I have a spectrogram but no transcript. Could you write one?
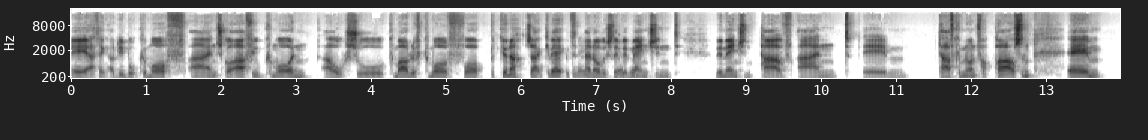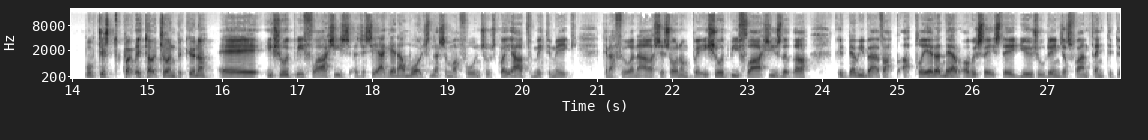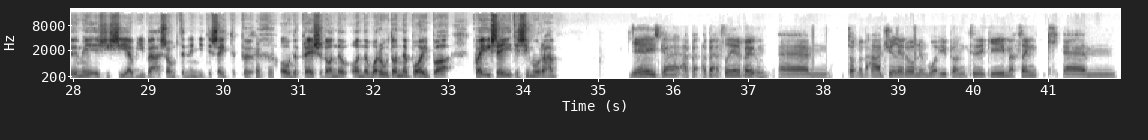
Uh, I think Aribo come off and Scott Arfield come on. Also, Kemar Roofe come off for Bacuna. Is that correct? And obviously, we yeah. mentioned we mentioned Tav and um, Tav coming on for Parson. Um, we'll just quickly touch on Bacuna. Uh, he showed me flashes. As I say, again, I'm watching this on my phone, so it's quite hard for me to make kind of full analysis on him. But he showed me flashes that there could be a wee bit of a, a, player in there. Obviously, it's the usual Rangers fan thing to do, mate. Is you see a wee bit of something and you decide to put all the pressure on the on the world on the boy. But quite excited to see more of him. Yeah, he's got a bit, a bit of flair about him. Um, talking about Hagi earlier on and what he brought to the game, I think. Um,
